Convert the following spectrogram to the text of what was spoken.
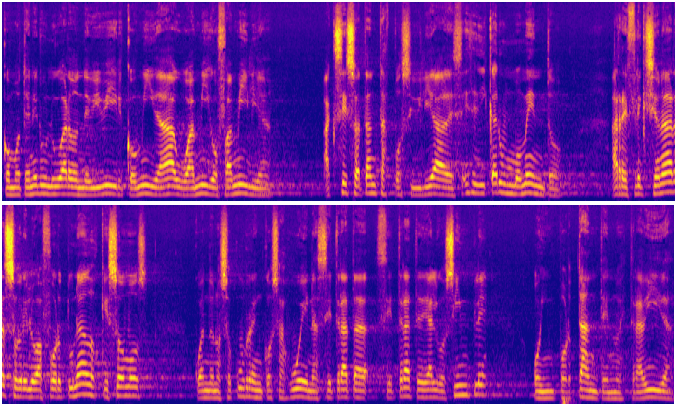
como tener un lugar donde vivir, comida, agua, amigos, familia, acceso a tantas posibilidades. Es dedicar un momento a reflexionar sobre lo afortunados que somos cuando nos ocurren cosas buenas, se, trata, trate de algo simple o importante en nuestra vida.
